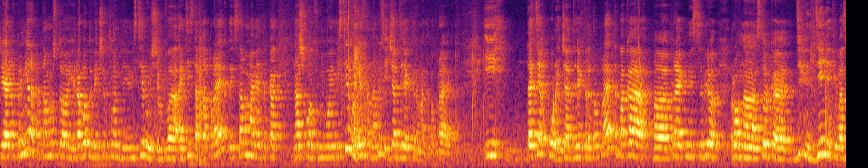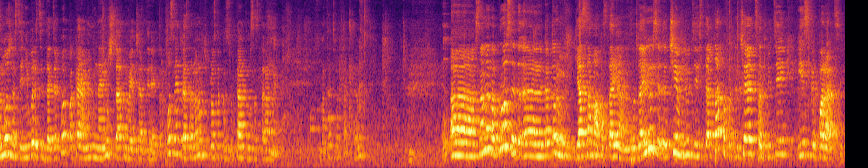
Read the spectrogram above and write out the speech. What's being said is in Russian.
реальных примерах, потому что я работаю в венчурном фонде, инвестирующем в IT-стартап-проект, и с того момента, как наш фонд в него инвестировал, я становлюсь HR-директором этого проекта. И до тех пор HR-директор этого проекта, пока э, проект не соберет ровно столько денег и возможностей, не вырастет до тех пор, пока они не наймут штатного HR-директора. После этого я становлюсь просто консультантом со стороны. Мотать вот так, да? А, основной вопрос, э, которым я сама постоянно задаюсь, это чем люди из стартапов отличаются от людей из корпораций.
